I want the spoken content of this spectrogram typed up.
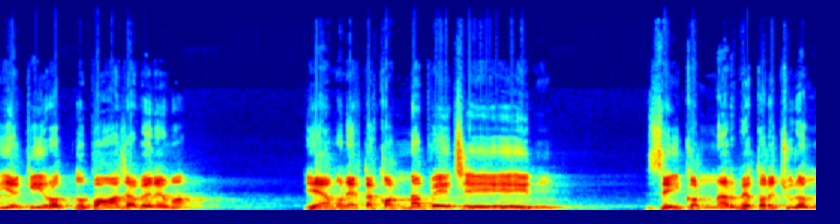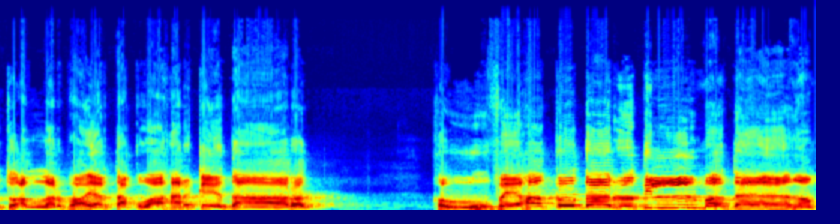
দিয়ে কি রত্ন পাওয়া যাবে রে মা? এমন একটা কন্যা পেয়েছেন, যেই কন্যার ভেতরে চূড়ান্ত আল্লাহর ভয় আর তাকওয়া হারকে দারাত খৌফে হকদার দিল মাদাম,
